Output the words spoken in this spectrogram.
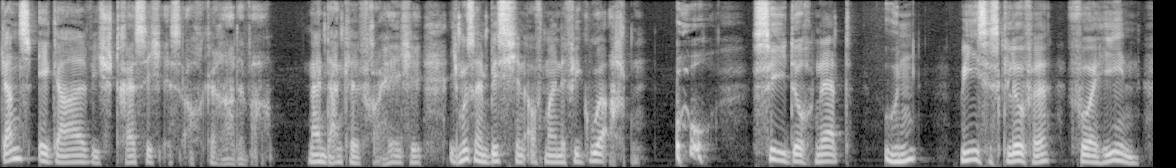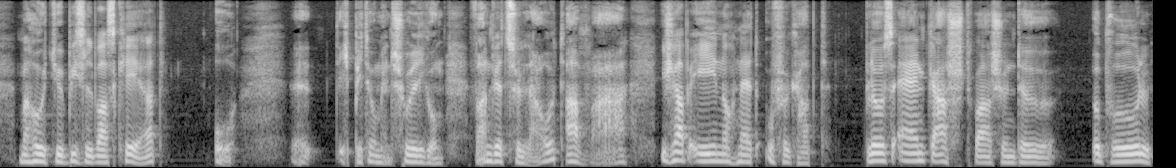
ganz egal, wie stressig es auch gerade war. Nein, danke, Frau Helche, ich muss ein bisschen auf meine Figur achten. Oh, Sie doch net. Und? Wie ist es gelaufen? Vorhin. Man hat ein bisschen was gehört. Oh, äh, ich bitte um Entschuldigung. Waren wir zu laut? Ah. Ich hab eh noch net gehabt. Bloß ein Gast war schon da. Obwohl,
